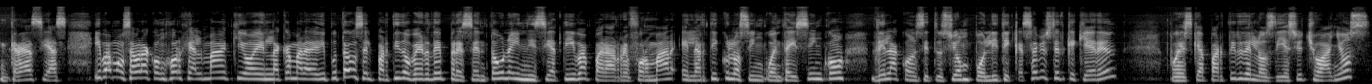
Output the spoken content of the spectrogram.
Gracias. Y vamos ahora con Jorge Almaquio. En la Cámara de Diputados, el Partido Verde presentó una iniciativa para reformar el artículo 55 de la Constitución Política. ¿Sabe usted qué quieren? Pues que a partir de los 18 años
